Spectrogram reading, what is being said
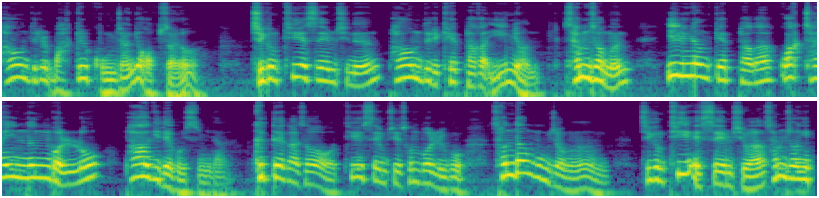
파운드리를 맡길 공장이 없어요. 지금 TSMC는 파운드리 캐파가 2년, 삼성은 1년 캐파가 꽉 차 있는 걸로 파악이 되고 있습니다. 그때 가서 TSMC에 손 벌리고 선당 공정은 지금 TSMC와 삼성이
